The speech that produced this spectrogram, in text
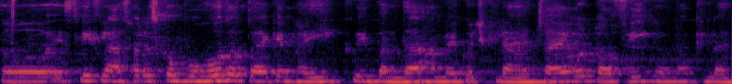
तो इसलिए क्लास वाले को बहुत होता है कि भाई कोई बंदा हमें कुछ खिलाए चाहे वो टॉफ़ी क्यों ना खिलाए।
